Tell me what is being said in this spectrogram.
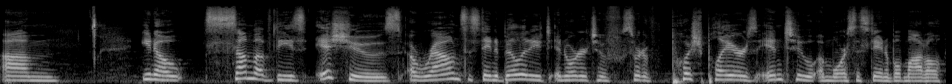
um, you know, some of these issues around sustainability in order to sort of push players into a more sustainable model,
